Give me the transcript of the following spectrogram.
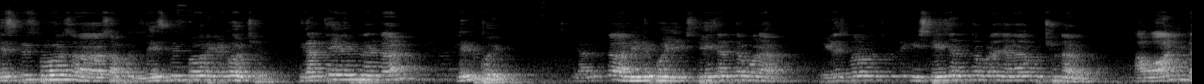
యేసుక్రీస్తు ప్రభు సపోజ్ యేసుక్రీస్తు ప్రభు ఇక్కడికి వచ్చారు. ఇదంతా ఏమైపోయిందంట నిండిపోయింది ఇదంతా నిండిపోయి స్టేజ్ అంతా కూడా ఏడేశ్వరం కూర్చుంటే ఈ స్టేజ్ అంతా కూడా జనాలు కూర్చున్నారు. ఆ వాకిట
